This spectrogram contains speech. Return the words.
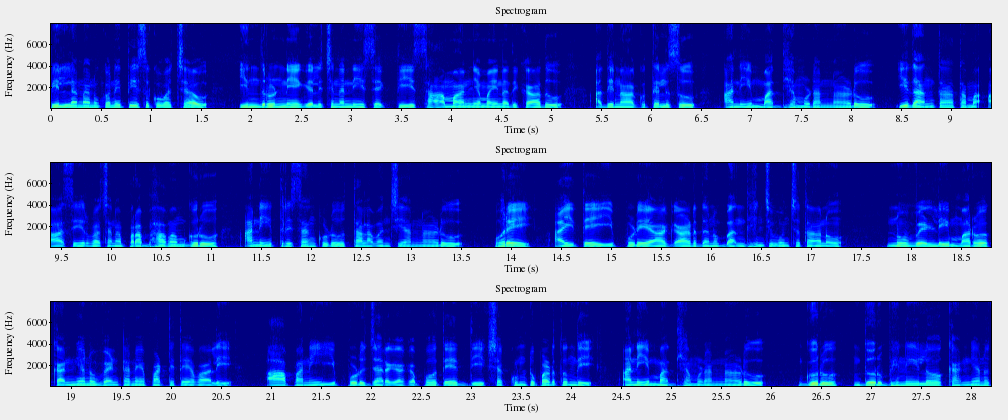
పిల్లననుకొని తీసుకువచ్చావు. ఇంద్రుణ్ణే గెలిచిన నీ శక్తి సామాన్యమైనది కాదు అది నాకు తెలుసు అని మధ్యముడన్నాడు. ఇదంతా తమ ఆశీర్వచన ప్రభావం గురు అని త్రిశంకుడు తలవంచి అన్నాడు. ఒరేయ్ అయితే ఇప్పుడే ఆ గాడిదను బంధించి ఉంచుతాను. నువ్వెళ్ళి మరో కన్యను వెంటనే పట్టి తేవాలి. ఆ పని ఇప్పుడు జరగకపోతే దీక్ష కుంటుపడుతుంది అని మధ్యముడన్నాడు. గురు దుర్భిణిలో కన్యను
